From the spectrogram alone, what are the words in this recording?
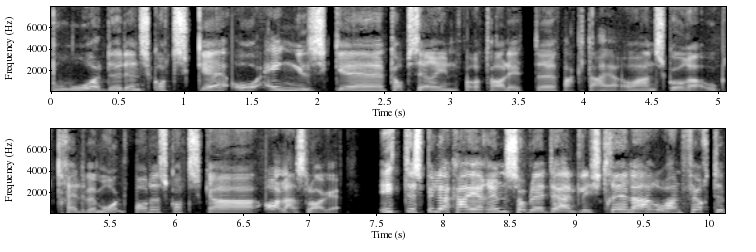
både den skotske og engelske toppserien, for å ta litt eh, fakta her. Og han skåra også 30 mål for det skotske A-landslaget. Etter spillerkarrieren så ble Daglish trener, og han førte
